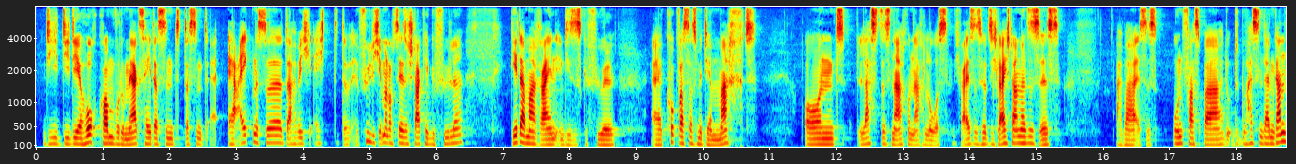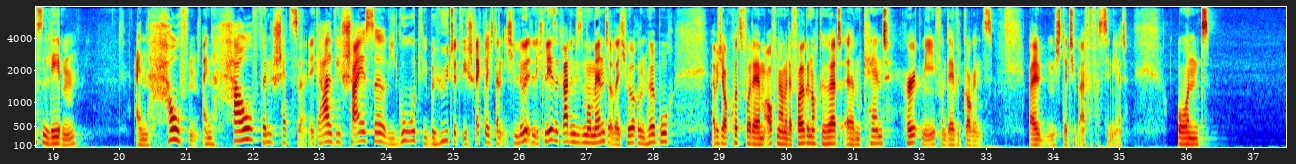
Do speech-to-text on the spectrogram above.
die, die dir hochkommen, wo du merkst, hey, das sind, das sind Ereignisse, da habe ich echt, da fühle ich immer noch sehr, sehr starke Gefühle. Geh da mal rein in dieses Gefühl, äh, guck, was das mit dir macht und lass das nach und nach los. Ich weiß, es hört sich leichter an, als es ist, aber es ist unfassbar. Du, du hast in deinem ganzen Leben einen Haufen, einen Haufen Schätze. Egal wie scheiße, wie gut, wie behütet, wie schrecklich. Dann ich, ich lese gerade in diesem Moment oder ich höre ein Hörbuch, habe ich auch kurz vor der Aufnahme der Folge noch gehört, ähm, Can't Hurt Me von David Goggins, weil mich der Typ einfach fasziniert. Und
